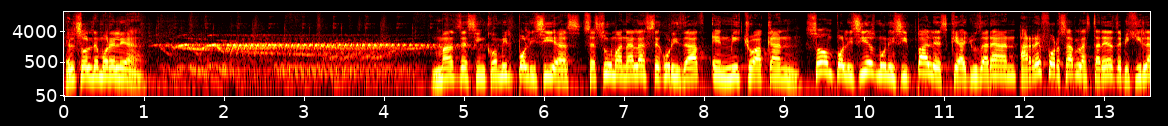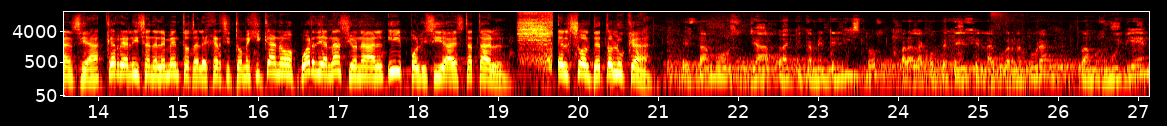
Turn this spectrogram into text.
El Sol de Morelia. Más de 5.000 policías se suman a la seguridad en Michoacán. Son policías municipales que ayudarán a reforzar las tareas de vigilancia que realizan elementos del ejército mexicano, Guardia Nacional y Policía Estatal. El Sol de Toluca. Estamos ya prácticamente listos para la competencia en la gubernatura. Vamos muy bien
